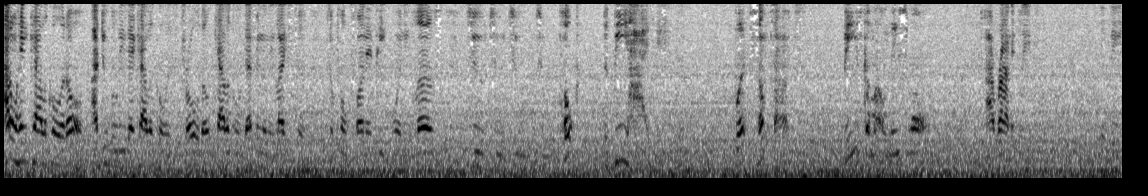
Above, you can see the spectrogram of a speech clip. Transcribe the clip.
I don't hate Calicoe at all. I do believe that Calicoe is a troll, though. Calicoe definitely likes to to poke fun at people, and he loves to to to to poke the beehive, if you will. But sometimes bees come out and they swarm. Ironically, the bees.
